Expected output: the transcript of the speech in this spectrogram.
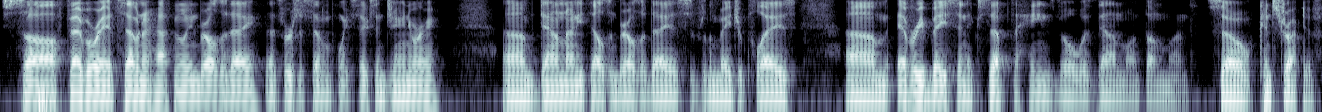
saw February at seven and a half million barrels a day. That's versus seven point six in January. Um, down ninety thousand barrels a day. This is for the major plays. Um, every basin except the Haynesville was down month on month. So constructive.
